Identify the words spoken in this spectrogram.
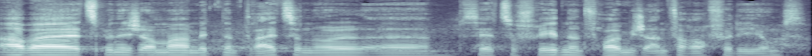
aber jetzt bin ich auch mal mit einem 13-0 äh, sehr zufrieden und freue mich einfach auch für die Jungs.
